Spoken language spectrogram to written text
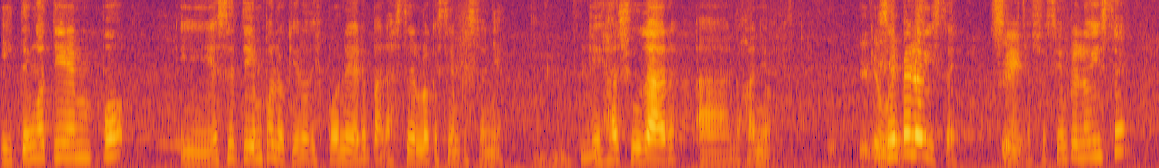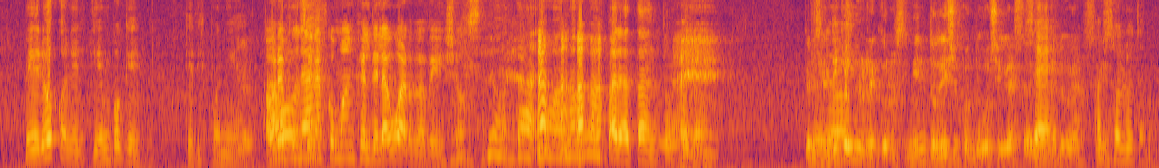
y tengo tiempo y ese tiempo lo quiero disponer para hacer lo que siempre soñé que es ayudar a los animales. siempre lo hice. yo siempre lo hice, pero con el tiempo que, disponía. Ahora, funcionas como ángel de la guarda de ellos. No, no, para tanto. Pero, pero, sentí que hay un reconocimiento de ellos cuando vos llegás al, hogar. Absolutamente.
